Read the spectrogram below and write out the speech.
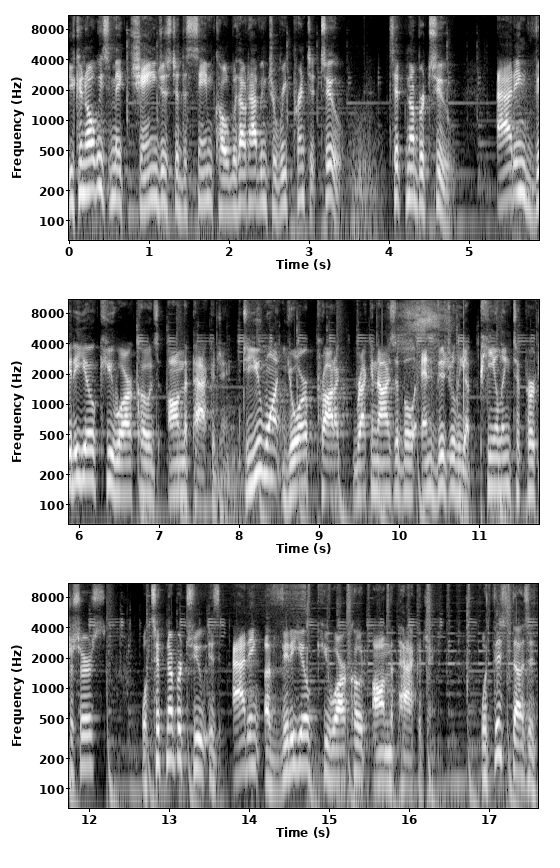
You can always make changes to the same code without having to reprint it too. Tip number two, adding video QR codes on the packaging. Do you want your product recognizable and visually appealing to purchasers? Well, tip number two is adding a video QR code on the packaging. What this does is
